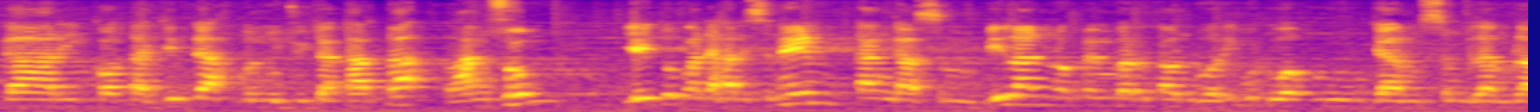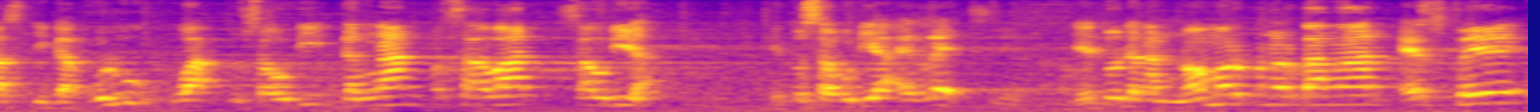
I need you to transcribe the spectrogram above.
dari kota Jeddah menuju Jakarta langsung yaitu pada hari Senin tanggal 9 November tahun 2020 jam 19.30 waktu Saudi dengan pesawat Saudia. Itu Saudia Airlines yaitu dengan nomor penerbangan SV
